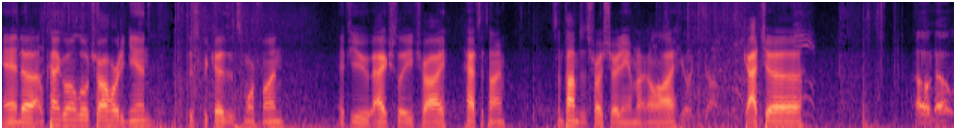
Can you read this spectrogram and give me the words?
And uh, I'm kind of going a little try hard again, just because it's more fun if you actually try half the time. Sometimes it's frustrating, I'm not gonna lie. Gotcha. Oh no.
